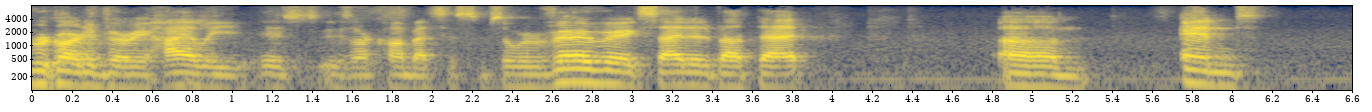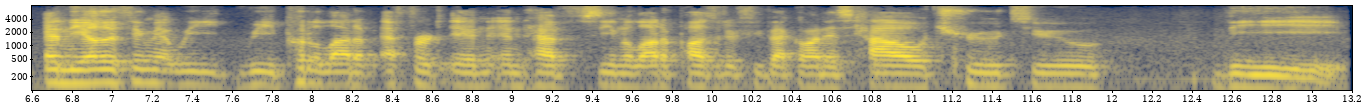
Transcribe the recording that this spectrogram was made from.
regarded very highly is is our combat system. So we're very very excited about that. Um, and and the other thing that we we put a lot of effort in and have seen a lot of positive feedback on is how true to the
